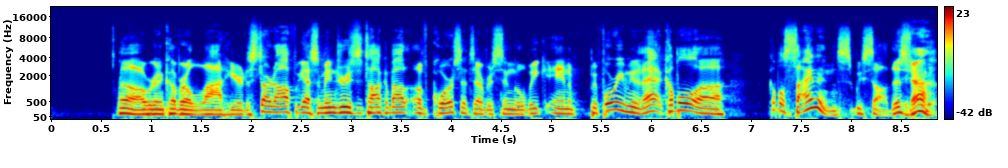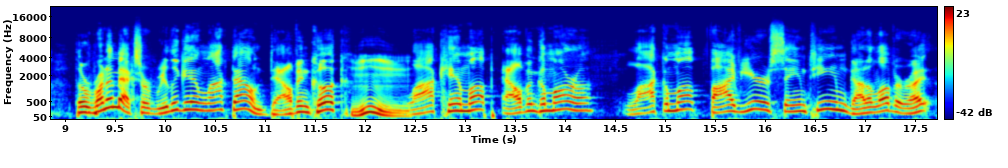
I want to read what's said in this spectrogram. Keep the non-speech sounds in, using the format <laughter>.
Uh, we're going to cover a lot here. To start off, we got some injuries to talk about. Of course, that's every single week. And before we even get to that, a couple uh, couple signings we saw. This Yeah. the running backs are really getting locked down. Dalvin Cook, lock him up. Alvin Kamara, lock him up. Five years, same team. Gotta love it, right?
